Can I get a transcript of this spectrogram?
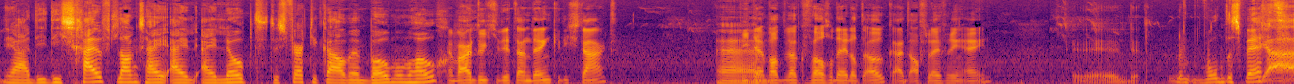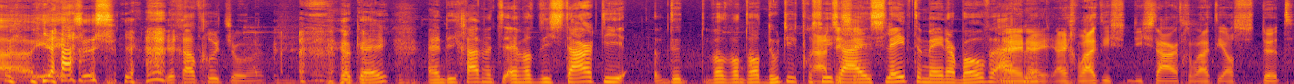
ja, die, die schuift langs. Hij, hij, hij loopt dus verticaal met een boom omhoog. En waar doet je dit aan denken, die staart? Ehm, wat, welke vogel deed dat ook uit aflevering 1? eh, de, de wondenspecht. Ja, Ja. jezus. Je gaat goed, jongen. Oké. En die gaat met. En wat die staart, die. De, wat, want wat doet hij precies? is- hij sleept hem mee naar boven Nee, eigenlijk. nee. Hij gebruikt die, die staart gebruikt hij als stut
